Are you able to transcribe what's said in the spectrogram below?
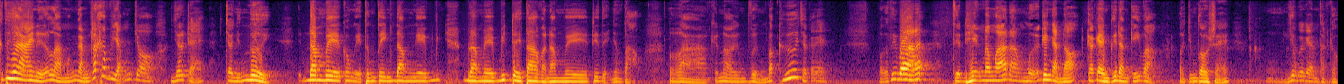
Cái thứ hai nữa là một ngành rất hấp dẫn cho giới trẻ, cho những người đam mê công nghệ thông tin đam mê đam mê big data và đam mê trí tuệ nhân tạo. Và cái nơi vườn bắt hứa cho các em. Và cái thứ ba đó thì hiện Đông Á đang mở cái ngành đó các em cứ đăng ký vào và chúng tôi sẽ ừ, giúp các em thành công.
